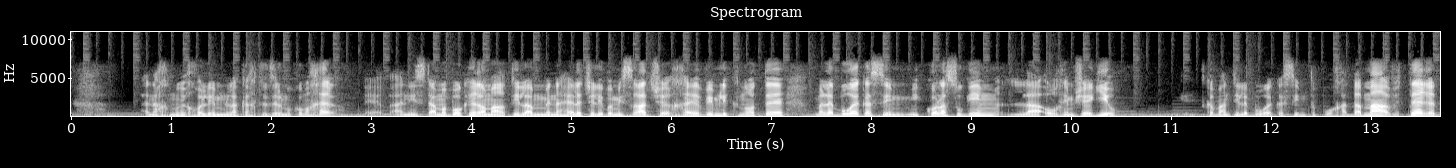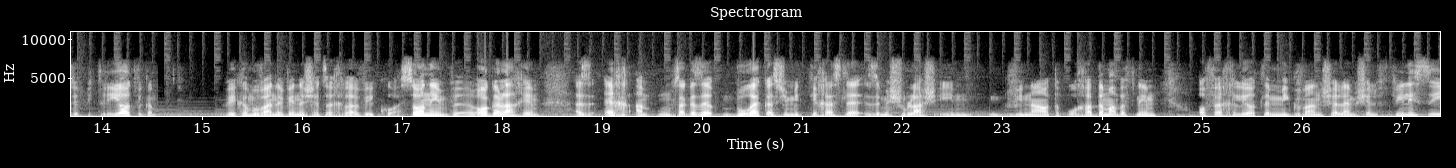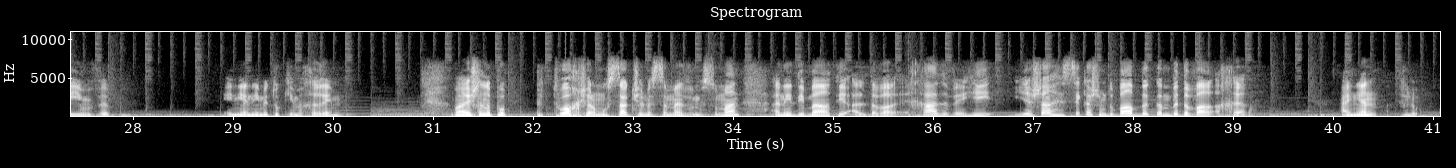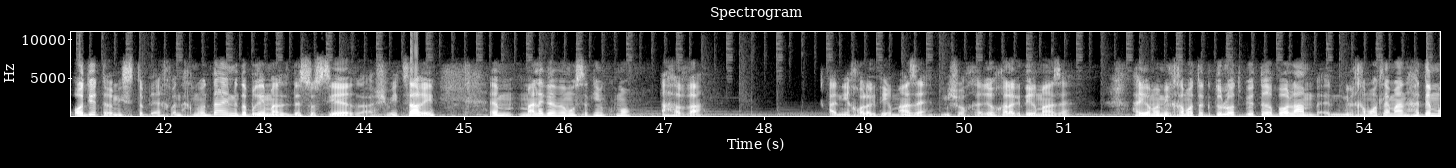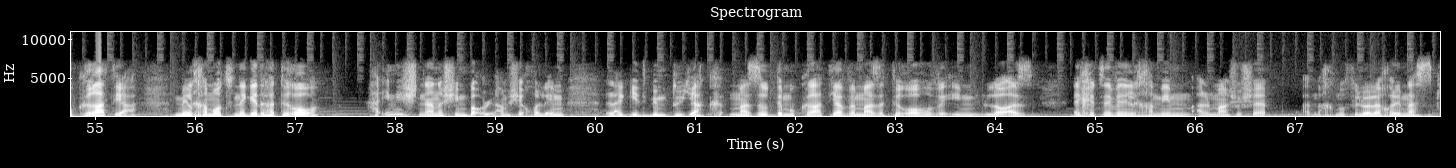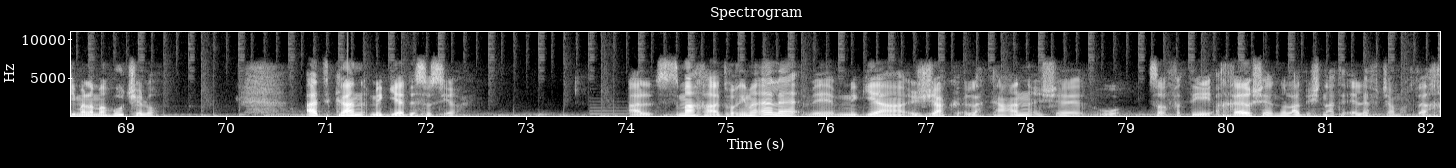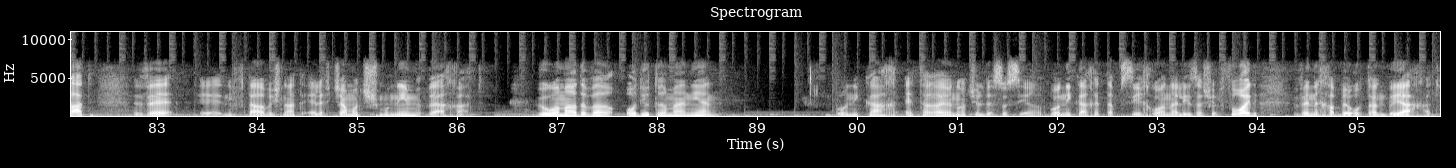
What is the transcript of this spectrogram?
אנחנו יכולים לקחת את זה למקום אחר. אני סתם הבוקר אמרתי למנהלת שלי במשרד שחייבים לקנות uh, מלא בורקסים מכל הסוגים לאורחים שהגיעו. התכוונתי לבורקסים תפוח אדמה וטרד ופטריות וגם... והיא כמובן הבינה שצריך להביא קרואסונים ורוגלחים, אז איך המושג הזה בורקס שמתייחס לאיזה משולש עם גבינה או תפוח אדמה בפנים, הופך להיות למגוון שלם של פיליסים ועניינים מתוקים אחרים. כלומר, יש לנו פה פיתוח של המושג של מסמן ומסומן, אני דיברתי על דבר אחד והיא ישר הסיקה שמדובר גם בדבר אחר. העניין אפילו עוד יותר מסתבך, ואנחנו עדיין מדברים על דה סוסייר השוויצרי, מה לגבי מושגים כמו אהבה. אני יכול להגדיר מה זה? מישהו אחר יוכל להגדיר מה זה? היום המלחמות הגדולות ביותר בעולם, מלחמות למען הדמוקרטיה, מלחמות נגד הטרור, האם יש שני אנשים בעולם שיכולים להגיד במדויק מה זו דמוקרטיה ומה זה טרור, ואם לא אז איך יוצאים ונלחמים על משהו שאנחנו אפילו לא יכולים להסכים על המהות שלו? עד כאן מגיע דה סוסייר. על סמך הדברים האלה אה, מגיע ז'אק לקאן, שהוא צרפתי אחר שנולד בשנת 1901 ונפטר בשנת 1981. והוא אמר דבר עוד יותר מעניין. בוא ניקח את הרעיונות של דה סוסייר, בוא ניקח את הפסיכואנליזה של פרויד ונחבר אותן ביחד.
